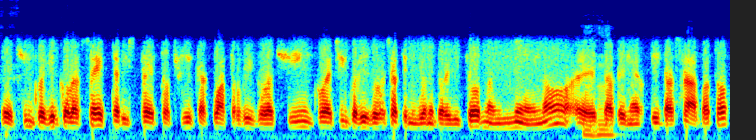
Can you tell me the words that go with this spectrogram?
5,7 eh, rispetto a circa 4,5, 5,7 milioni per il ritorno in meno eh, uh-huh. da venerdì da sabato,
